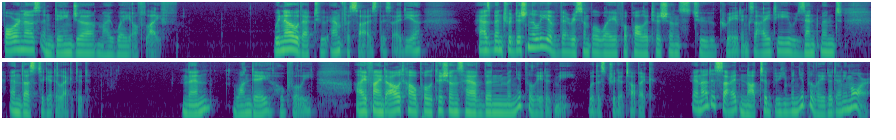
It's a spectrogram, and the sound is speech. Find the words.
foreigners endanger my way of life. We know that to emphasize this idea, has been traditionally a very simple way for politicians to create anxiety, resentment, and thus to get elected. Then, one day, hopefully, I find out how politicians have been manipulated me with this trigger topic, and I decide not to be manipulated anymore.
